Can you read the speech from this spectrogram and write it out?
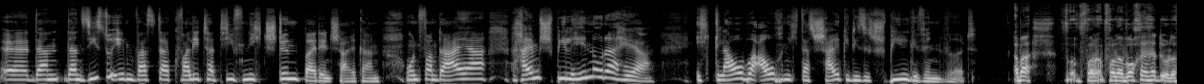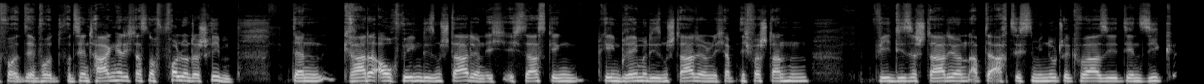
äh, dann, dann siehst du eben, was da qualitativ nicht stimmt bei den Schalkern. Und von daher, Heimspiel hin oder her, ich glaube auch nicht, dass Schalke dieses Spiel gewinnen wird. Aber vor, vor einer Woche hätte oder vor, vor, vor zehn Tagen hätte ich das noch voll unterschrieben. Denn gerade auch wegen diesem Stadion. Ich, ich saß gegen, gegen Bremen in diesem Stadion und ich habe nicht verstanden, wie dieses Stadion ab der 80. Minute quasi den Sieg,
